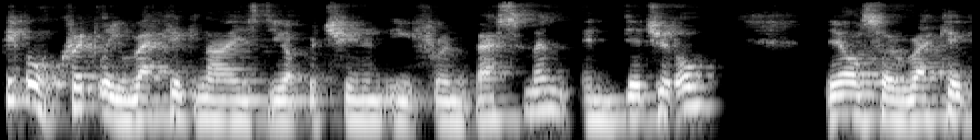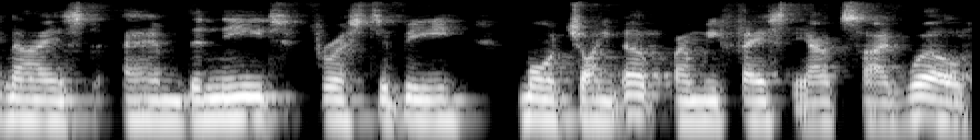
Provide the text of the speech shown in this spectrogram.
People quickly recognized the opportunity for investment in digital. They also recognized um, the need for us to be more joined up when we face the outside world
